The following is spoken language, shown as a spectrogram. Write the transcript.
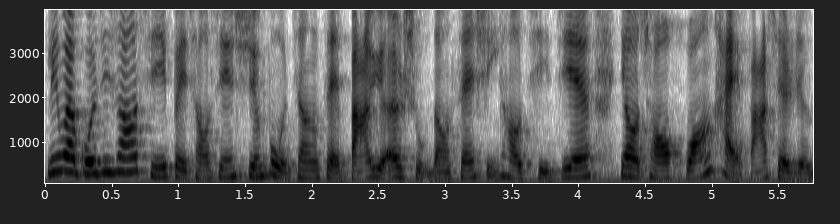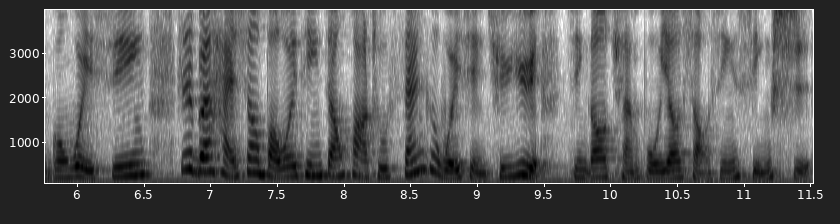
另外，国际消息，北朝鲜宣布将在八月二十五到三十一号期间，要朝黄海发射人工卫星。日本海上保卫厅将划出三个危险区域，警告船舶要小心行驶。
